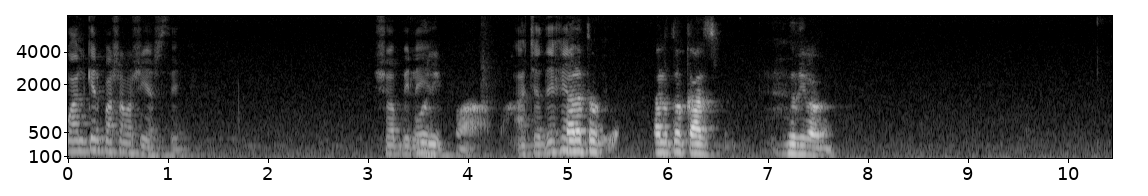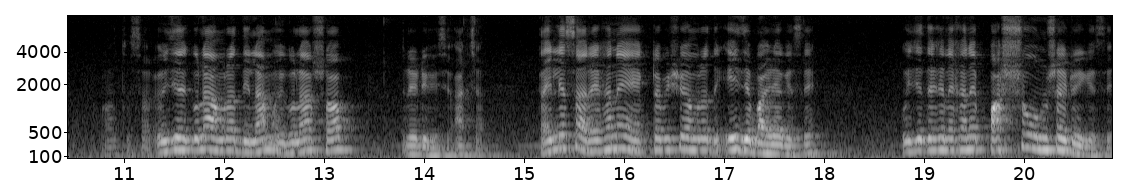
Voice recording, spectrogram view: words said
ওয়ান কের পাশাপাশি আসছে। সব মিলে আচ্ছা দেখেন। তাহলে তো তাহলে তো কাজ বুঝি পাবেন। আচ্ছা স্যার ওই যেগুলো আমরা দিলাম ওইগুলা সব রেডি হয়েছে। আচ্ছা তাইলে স্যার এখানে একটা বিষয় আমরা এই যে বাইরে গেছে ওই যে দেখেন এখানে পাঁচশো উনষাট হয়ে গেছে।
